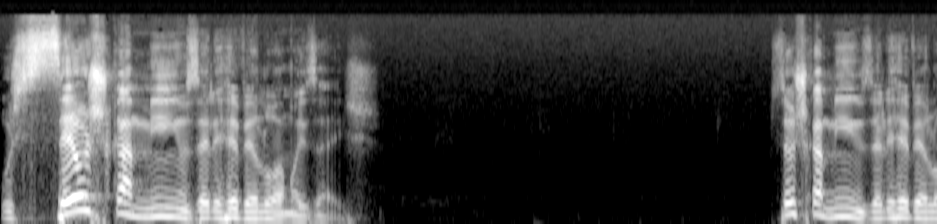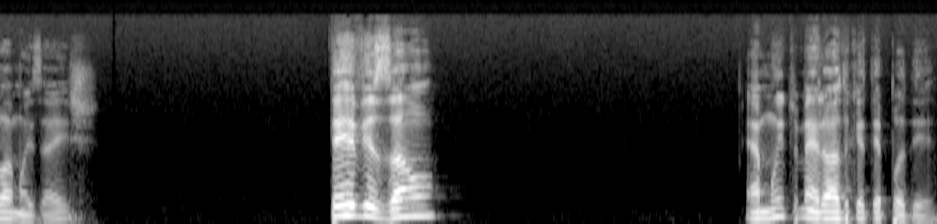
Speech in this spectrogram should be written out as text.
os seus caminhos ele revelou a Moisés. Seus caminhos ele revelou a Moisés. Ter visão é muito melhor do que ter poder.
